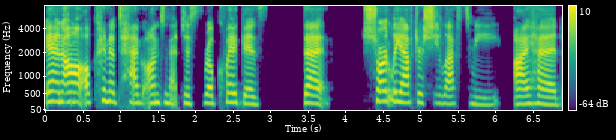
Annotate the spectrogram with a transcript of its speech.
and I'll, I'll kind of tag onto that just real quick is that shortly after she left me i had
